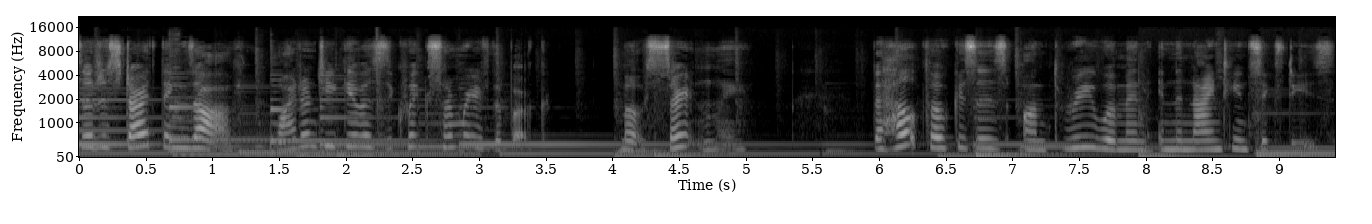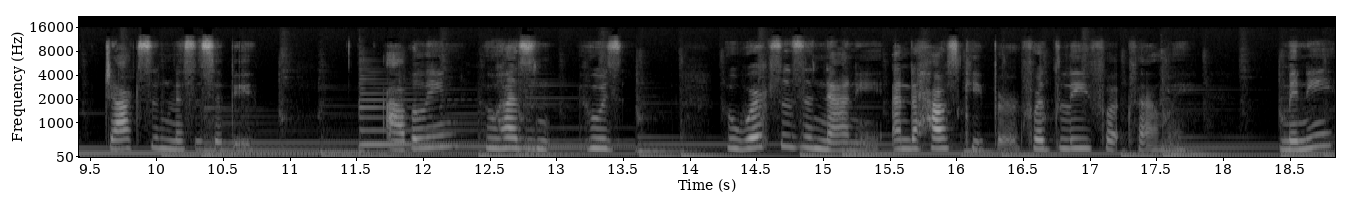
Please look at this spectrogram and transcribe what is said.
So, to start things off, why don't you give us a quick summary of the book? Most certainly. The Help focuses on three women in the 1960s, Jackson, Mississippi. Aibileen, who has who is who works as a nanny and a housekeeper for the Leefolt family. Minny,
